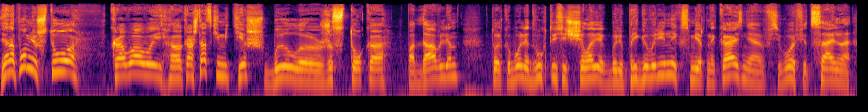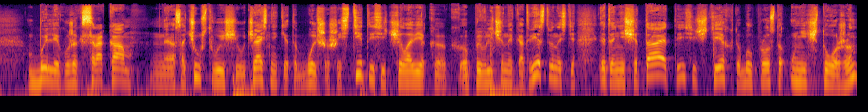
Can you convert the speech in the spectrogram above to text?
Я напомню, что кровавый э, кронштадтский мятеж был э, жестоко подавлен. Только более двух тысяч человек были приговорены к смертной казни, а всего официально были уже к сорокам э, сочувствующие участники, это больше 6 тысяч человек э, привлечены к ответственности. Это не считая тысяч тех, кто был просто уничтожен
